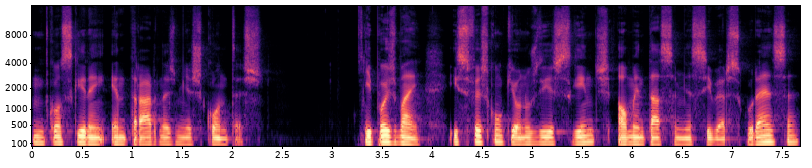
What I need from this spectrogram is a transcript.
me conseguirem entrar nas minhas contas? E pois bem, isso fez com que eu nos dias seguintes aumentasse a minha cibersegurança,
